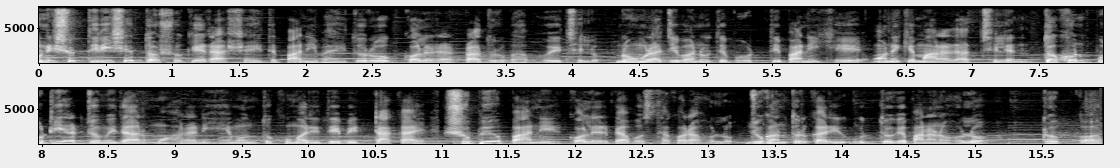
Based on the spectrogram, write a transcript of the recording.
উনিশশো তিরিশের দশকে রাজশাহীতে পানিবাহিত রোগ কলেরার প্রাদুর্ভাব হয়েছিল। নোংরা জীবাণুতে ভর্তি পানি খেয়ে অনেকে মারা যাচ্ছিলেন। তখন পুটিয়ার জমিদার মহারানী হেমন্ত কুমারী দেবীর টাকায় সুপেয় পানির কলের ব্যবস্থা করা হলো। যুগান্তরকারী উদ্যোগে বানানো হলো ঢোপকল।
